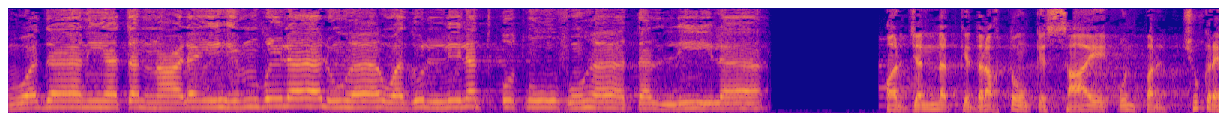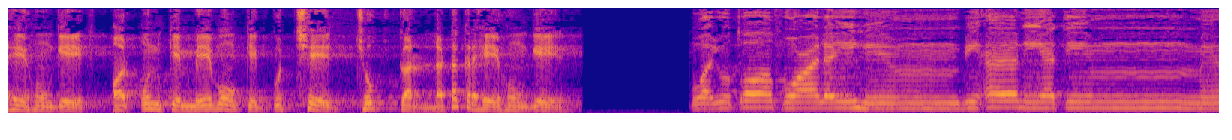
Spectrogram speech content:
ودانية عليهم ظلالها وذللت قطوفها تذليلا۔ اور جنت کے درختوں کے سائے ان پر جھک رہے ہوں گے اور ان کے میووں کے گچھے جھک کر لٹک رہے ہوں گے۔ ويطاف عليهم بآنية من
